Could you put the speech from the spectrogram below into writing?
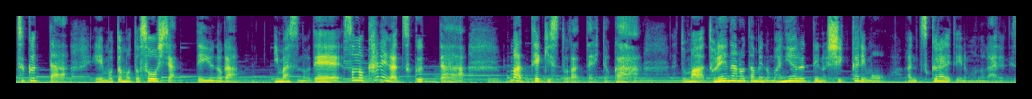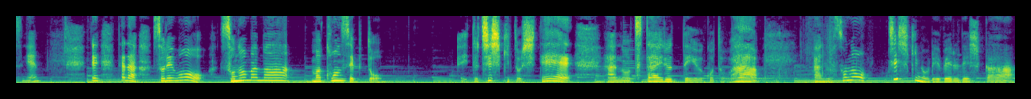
作ったもともと創始者っていうのがいますのでその彼が作った、まあ、テキストだったりとかあとまあトレーナーのためのマニュアルっていうのをしっかりもあの作られているものがあるんですね。でただそれをそのまま、まあ、コンセプトえーと、知識としてあの伝えるっていうことはあのその知識のレベルでしか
